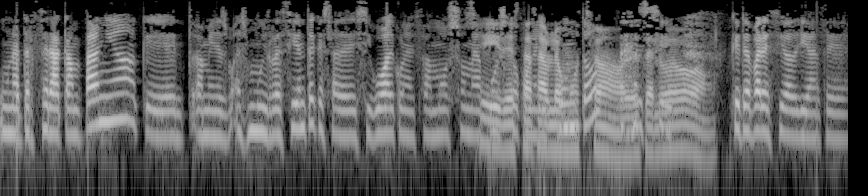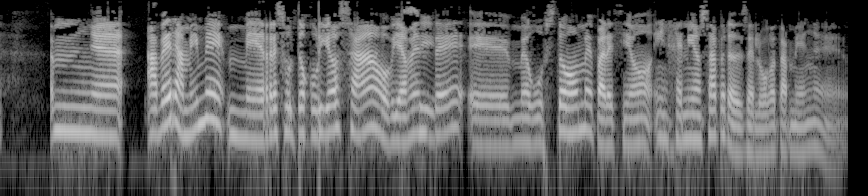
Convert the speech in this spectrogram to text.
una tercera campaña que también es, es muy reciente, que es la de Desigual con el famoso Me Sí, apuesto de estas con el hablo punto. mucho, desde Sí. luego. ¿Qué te pareció, Adrián? Te- Mm, eh, a ver, a mí me, me resultó curiosa, obviamente, eh, me gustó, me pareció ingeniosa, pero desde luego también eh,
